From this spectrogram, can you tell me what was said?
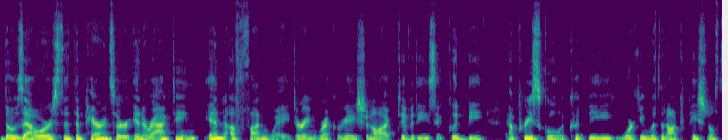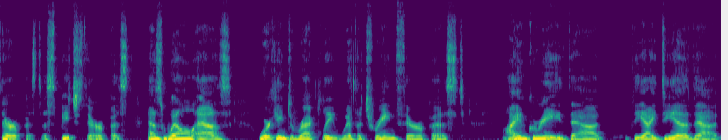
those hours that the parents are interacting in a fun way during recreational activities. It could be a preschool, it could be working with an occupational therapist, a speech therapist, as well as working directly with a trained therapist. I agree that the idea that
